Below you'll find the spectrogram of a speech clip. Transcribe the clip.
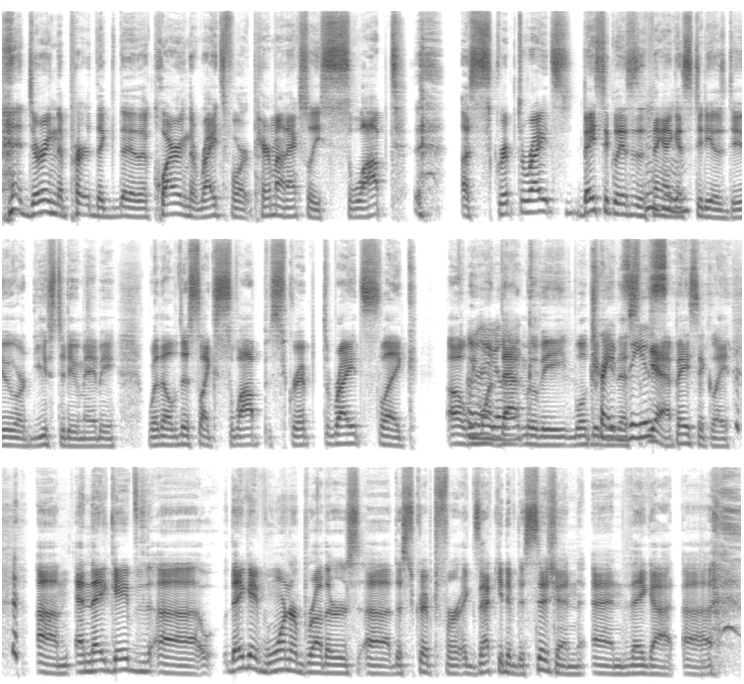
during the, per, the the acquiring the rights for it. Paramount actually swapped a script rights. Basically, this is a thing I Mhm. guess studios do or used to do maybe, where they'll just like swap script rights. Like, oh, we Oh, want that like, movie. We'll give you this. tradesies? Yeah, basically. um, and they gave uh they gave Warner Brothers uh the script for Executive Decision, and they got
